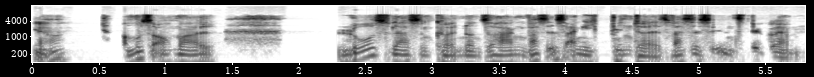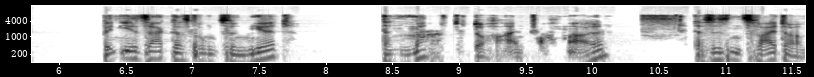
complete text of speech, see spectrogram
Ja, man muss auch mal loslassen können und sagen, was ist eigentlich Pinterest, was ist Instagram? Wenn ihr sagt, das funktioniert, dann macht doch einfach mal. Das ist ein zweiter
